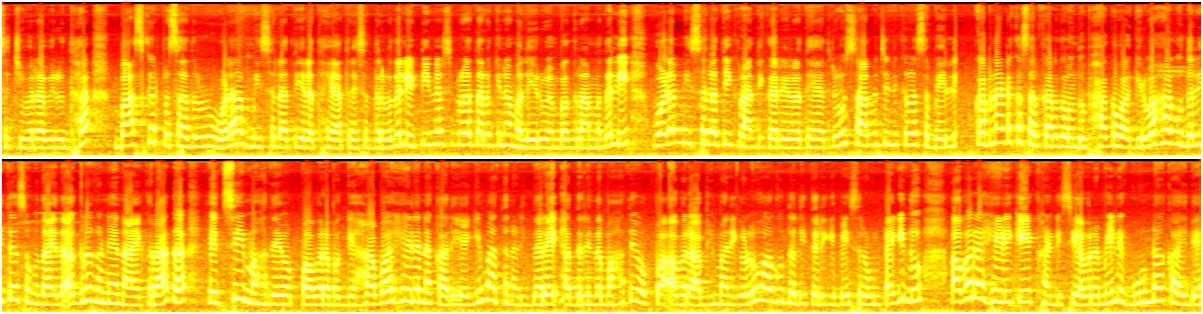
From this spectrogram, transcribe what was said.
ಸಚಿವರ ವಿರುದ್ಧ ಭಾಸ್ಕರ್ ಪ್ರಸಾದ್ ಅವರು ಒಳ ಮೀಸಲಾತಿ ರಥಯಾತ್ರೆ ಸಂದರ್ಭದಲ್ಲಿ ಟಿ ತಾಲೂಕಿನ ಮಲೆಯೂರು ಎಂಬ ಗ್ರಾಮದಲ್ಲಿ ಒಳ ಮೀಸಲಾತಿ ಕ್ರಾಂತಿಕಾರಿ ರಥಯಾತ್ರೆಯು ಸಾರ್ವಜನಿಕರ ಸಭೆಯಲ್ಲಿ ಕರ್ನಾಟಕ ಸರ್ಕಾರದ ಒಂದು ಭಾಗವಾಗಿರುವ ಹಾಗೂ ದಲಿತ ಸಮುದಾಯದ ಅಗ್ರಗಣ್ಯ ನಾಯಕರಾದ ಎಚ್ ಸಿ ಮಹದೇವಪ್ಪ ಅವರ ಬಗ್ಗೆ ಅವಹೇಳನಕಾರಿಯಾಗಿ ಮಾತನಾಡಿದ್ದಾರೆ. ಆದ್ದರಿಂದ ಮಹದೇವಪ್ಪ ಅವರ ಅಭಿಮಾನಿಗಳು ಹಾಗೂ ದಲಿತರಿಗೆ ಬೇಸರ ಉಂಟಾಗಿದ್ದು, ಅವರ ಹೇಳಿಕೆ ಖಂಡಿಸಿ ಅವರ ಮೇಲೆ ಗೂಂಡಾ ಕಾಯ್ದೆ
